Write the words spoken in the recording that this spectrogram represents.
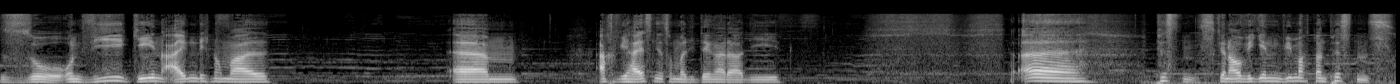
So, und wie gehen eigentlich nochmal... Ähm... Ach, wie heißen jetzt nochmal die Dinger da, die... Äh... Pistons, genau, wie gehen, wie macht man Pistons?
